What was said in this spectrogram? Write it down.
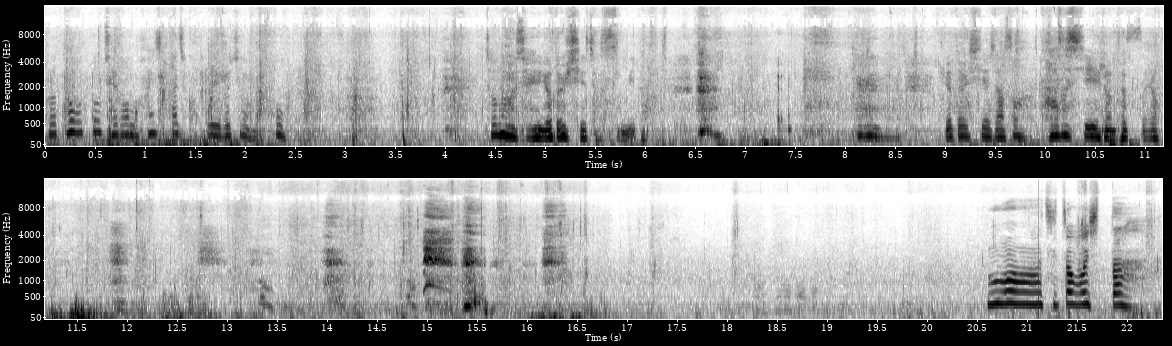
그렇다고 또 제가 막 1시까지 걷고 이러진 않고 저는 어제 8시에 잤습니다. 8시에 자서 5시에 일어났어요. 우와, 진짜 멋있다.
